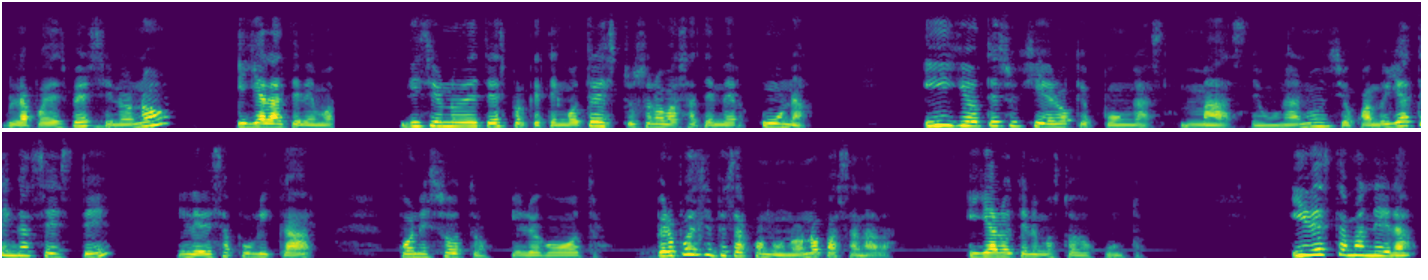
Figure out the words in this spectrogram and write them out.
la puedes ver. Si no, no. Y ya la tenemos. Dice uno de tres porque tengo tres. Tú solo vas a tener una. Y yo te sugiero que pongas más de un anuncio. Cuando ya tengas este y le des a publicar, pones otro y luego otro. Pero puedes empezar con uno, no pasa nada. Y ya lo tenemos todo junto. Y de esta manera,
